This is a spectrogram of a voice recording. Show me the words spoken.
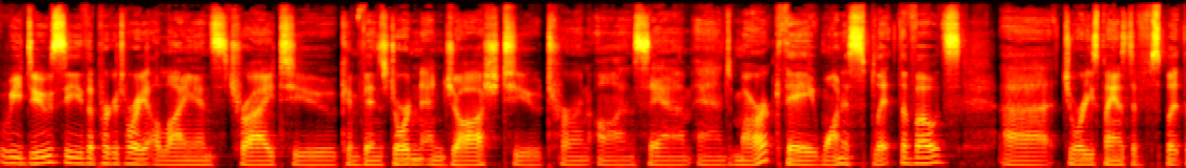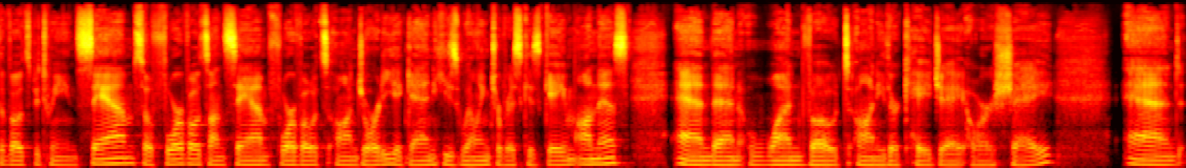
we do see the Purgatory Alliance try to convince Jordan and Josh to turn on Sam and Mark. They want to split the votes. Uh, Jordy's plan is to split the votes between Sam. So four votes on Sam, four votes on Jordy. Again, he's willing to risk his game on this. And then one vote on either KJ or Shay. And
